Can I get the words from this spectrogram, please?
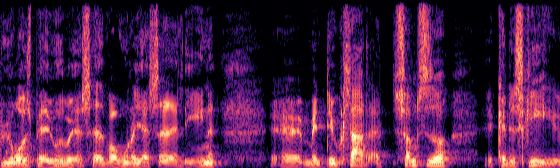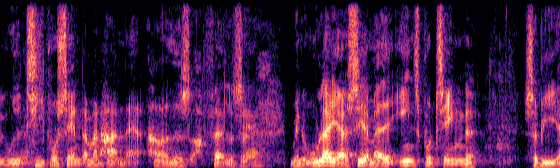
byrådsperiode, hvor jeg sad, hvor hun og jeg sad alene. Øh, men det er jo klart, at samtidig kan det ske ud af 10 procent, at man har en anderledes opfattelse. Ja. Men Ulla og jeg ser meget ens på tingene, så vi,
